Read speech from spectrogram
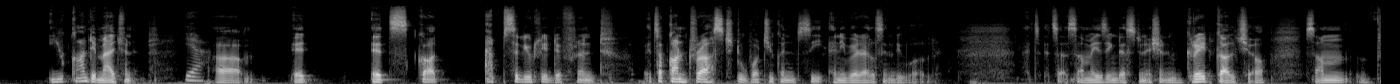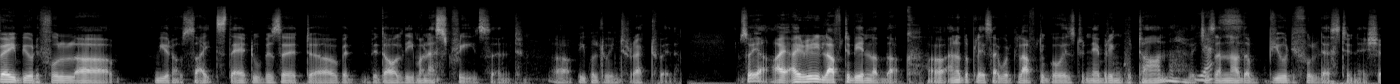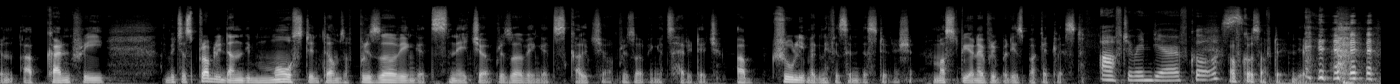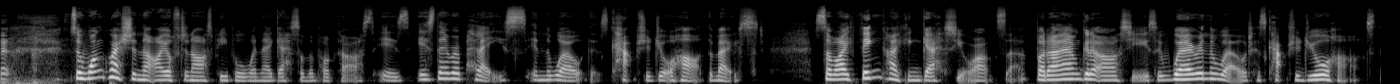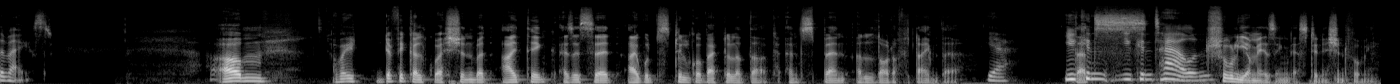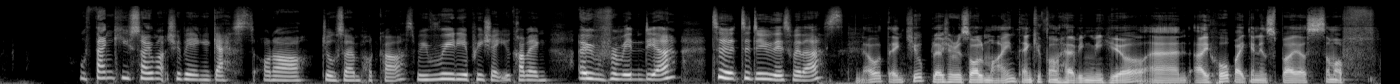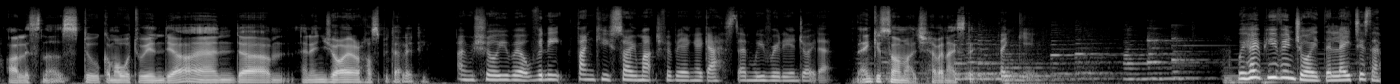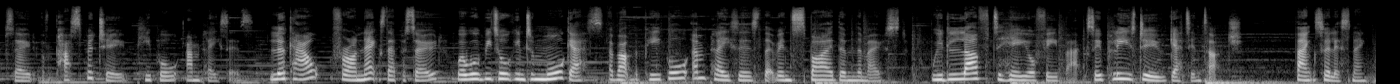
You can't imagine it. Yeah. Um, it it's got absolutely different. It's a contrast to what you can see anywhere else in the world. It's, it's, it's an amazing destination, great culture, some very beautiful, uh, you know, sites there to visit uh, with with all the monasteries and uh, people to interact with. So yeah, I, I, really love to be in Ladakh. Uh, another place I would love to go is to neighboring Bhutan, which yes. is another beautiful destination, a country which has probably done the most in terms of preserving its nature, preserving its culture, preserving its heritage. A truly magnificent destination. Must be on everybody's bucket list. After India, of course. Of course, after India. so, one question that I often ask people when they're guests on the podcast is Is there a place in the world that's captured your heart the most? So, I think I can guess your answer, but I am going to ask you so, where in the world has captured your heart the most? Um, a very difficult question, but I think, as I said, I would still go back to Ladakh and spend a lot of time there. Yeah, you That's can you can tell. Truly amazing destination for me. Well, thank you so much for being a guest on our Jules Verne podcast. We really appreciate you coming over from India to, to do this with us. No, thank you. Pleasure is all mine. Thank you for having me here. And I hope I can inspire some of our listeners to come over to India and, um, and enjoy our hospitality. I'm sure you will. Vineet, thank you so much for being a guest, and we've really enjoyed it. Thank you so much. Have a nice day. Thank you. We hope you've enjoyed the latest episode of Passepartout People and Places. Look out for our next episode where we'll be talking to more guests about the people and places that have inspired them the most. We'd love to hear your feedback, so please do get in touch. Thanks for listening.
